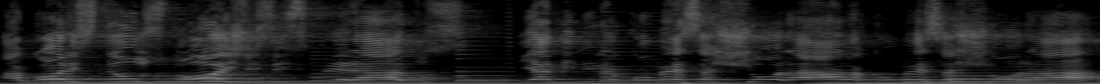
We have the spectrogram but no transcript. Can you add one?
Agora estão os dois desesperados. E a menina começa a chorar, ela começa a chorar.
